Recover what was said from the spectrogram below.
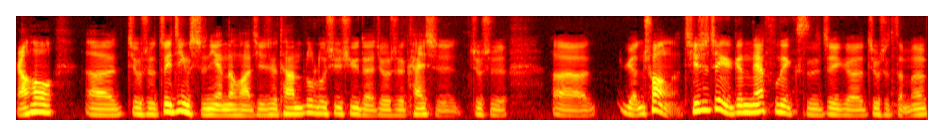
然后呃，就是最近十年的话，其实它陆陆续续的，就是开始就是呃原创了。其实这个跟 Netflix 这个就是怎么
